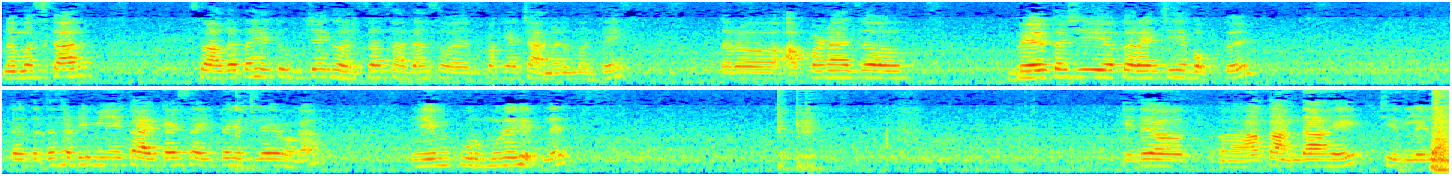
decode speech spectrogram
नमस्कार. स्वागत आहे तुमचे घरचा साधा स्वयंपाक या चॅनलमध्ये तर आपण आज भेळ कशी करायची हे बघतोय. तर त्याच्यासाठी मी काय काय साहित्य घेतले आहे बघा. हे मी कुरमुरे घेतलेत. इथे हा कांदा आहे चिरलेला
